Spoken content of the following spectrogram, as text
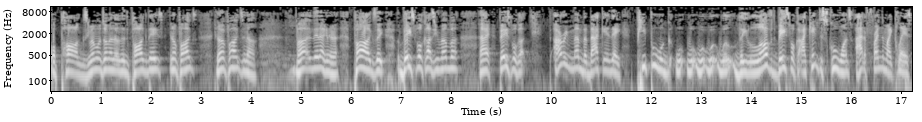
Or Pogs. You remember what I'm talking about? The, the Pog days? You know Pogs? You know Pogs or no? But they're not gonna, Pogs, like, baseball cards, you remember? Alright, baseball cards. I remember back in the day, people were, they loved baseball. I came to school once. I had a friend in my class.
